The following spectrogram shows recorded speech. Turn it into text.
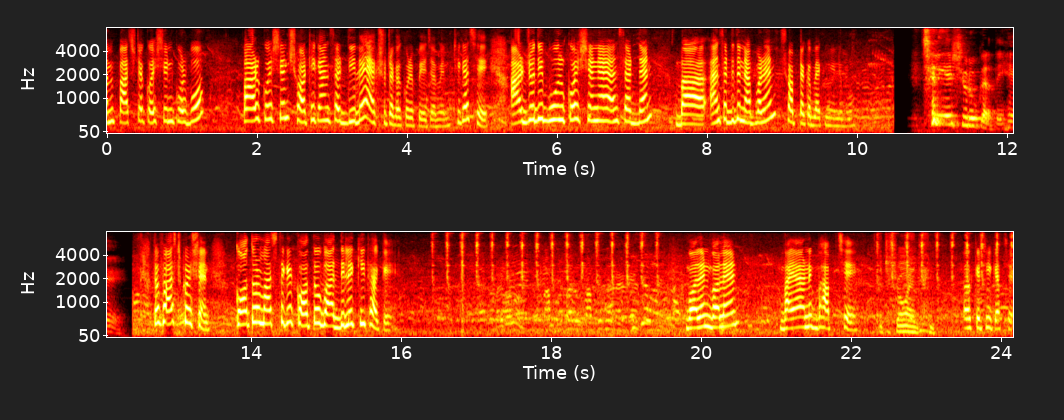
আমি পাঁচটা কোয়েশ্চেন করব। পার কোয়েশ্চেন সঠিক অ্যান্সার দিলে একশো টাকা করে পেয়ে যাবেন ঠিক আছে? আর যদি ভুল কোয়েশ্চেনের অ্যান্সার দেন বা অ্যান্সার দিতে না পারেন সব টাকা ব্যাক নিয়ে নেব। চলিয়ে শুরু করতে হ্যাঁ। তো ফার্স্ট কোয়েশ্চেন কতর মাছ থেকে কত বাদ দিলে কি থাকে? বলেন বলেন। ভাইয়া অনেক ভাবছে। একটু সময় ওকে ঠিক আছে।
